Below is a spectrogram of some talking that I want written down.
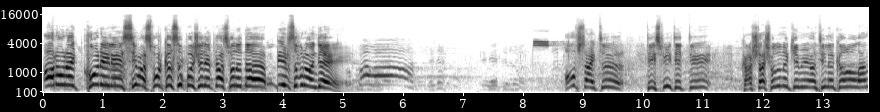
Aurora Kone ile Sivasspor Kasımpaşa deplasmanında 1-0 önde. Offside'ı tespit etti. Karşılaşmanın hakemi Atilla Karaoğlan.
